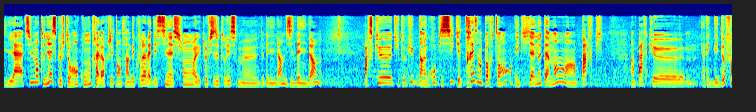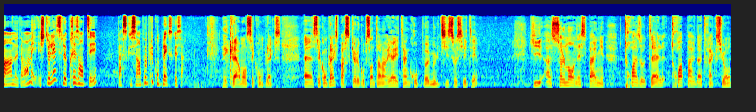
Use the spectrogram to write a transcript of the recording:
il a absolument tenu à ce que je te rencontre alors que j'étais en train de découvrir la destination avec l'office de tourisme de Benidorm, visite Benidorm. Parce que tu t'occupes d'un groupe ici qui est très important et qui a notamment un parc, un parc avec des dauphins notamment. Mais je te laisse le présenter parce que c'est un peu plus complexe que ça. Et clairement, c'est complexe. C'est complexe parce que le groupe Santa Maria est un groupe multi-société qui a seulement en Espagne trois hôtels, trois parcs d'attractions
